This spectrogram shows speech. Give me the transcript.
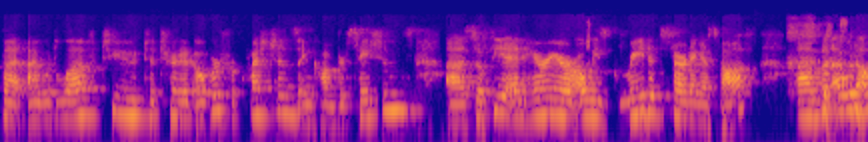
but I would love to, to turn it over for questions and conversations. Uh, Sophia and Harry are always great at starting us off. Um, but I would also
